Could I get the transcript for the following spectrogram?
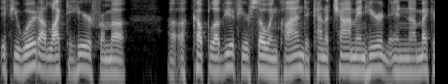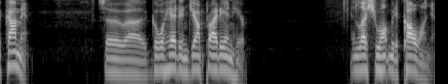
if you would, I'd like to hear from a couple of you if you're so inclined to kind of chime in here and, and make a comment. So, go ahead and jump right in here, unless you want me to call on you.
